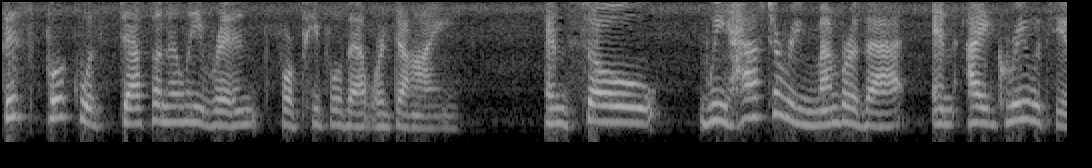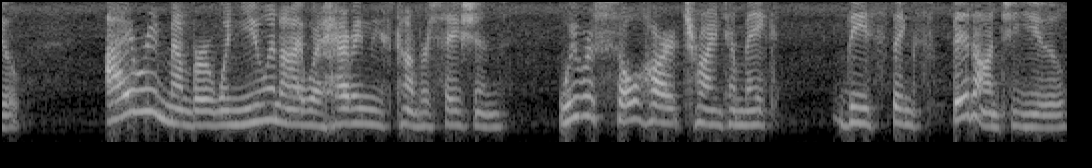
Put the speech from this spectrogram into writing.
This book was definitely written for people that were dying. And so we have to remember that. And I agree with you. I remember when you and I were having these conversations, we were so hard trying to make these things fit onto you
